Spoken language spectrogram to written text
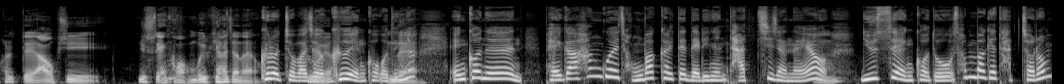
할 때 9시 뉴스 앵커 뭐 이렇게 하잖아요. 그렇죠. 맞아요. 그거예요? 그 앵커거든요. 네. 앵커는 배가 항구에 정박할 때 내리는 닻이잖아요. 음. 뉴스 앵커도 선박의 닻처럼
